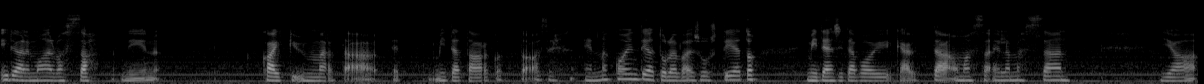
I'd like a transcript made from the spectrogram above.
ideaalimaailmassa niin kaikki ymmärtää, että mitä tarkoittaa se ennakointi ja tulevaisuustieto, miten sitä voi käyttää omassa elämässään. Ja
